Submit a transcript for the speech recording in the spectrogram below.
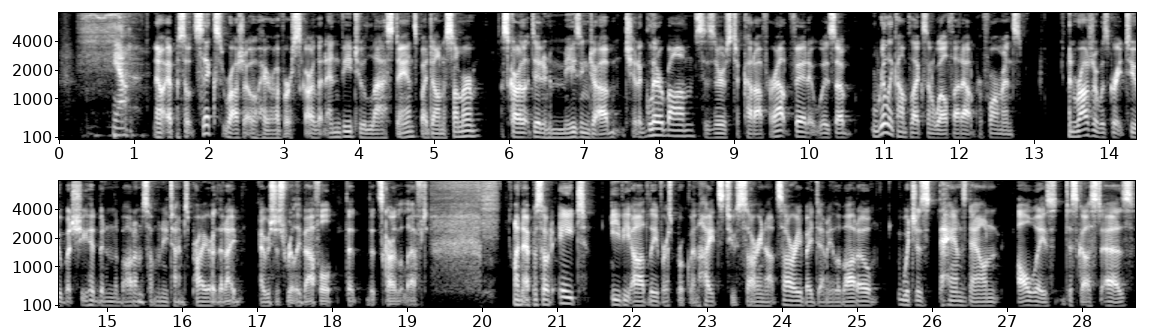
Yeah. Now, episode six Ra'Jah O'Hara versus Scarlet Envy to Last Dance by Donna Summer. Scarlet did an amazing job. She had a glitter bomb, scissors to cut off her outfit. It was a really complex and well thought out performance. And Ra'Jah was great too, but she had been in the bottom so many times prior that I, I was just really baffled that, that Scarlet left. On episode eight, Evie Oddly versus Brooke Lynn Hytes to Sorry Not Sorry by Demi Lovato, which is hands down always discussed as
